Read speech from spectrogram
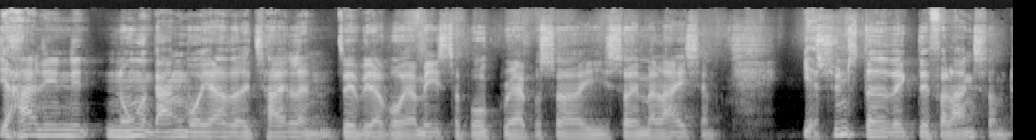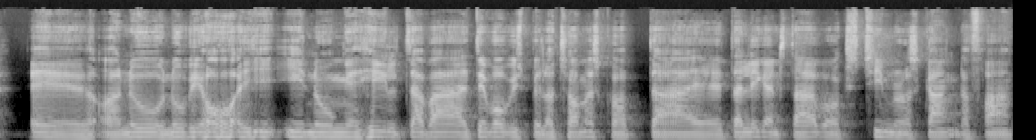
jeg har lige nogle gange, hvor jeg har været i Thailand, det er der, hvor jeg mest har brugt Grab, og så i, så i Malaysia. Jeg synes stadigvæk, det er for langsomt. Øh, og nu, nu er vi over i, i nogle helt, der var det, hvor vi spiller Thomas Cup, der, øh, der ligger en Starbucks 10 minutters gang derfra.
